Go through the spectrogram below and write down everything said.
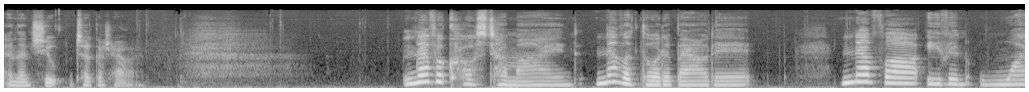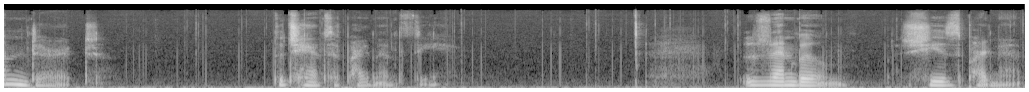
and then she took a shower. Never crossed her mind, never thought about it never even wondered the chance of pregnancy. Then, boom, she's pregnant.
